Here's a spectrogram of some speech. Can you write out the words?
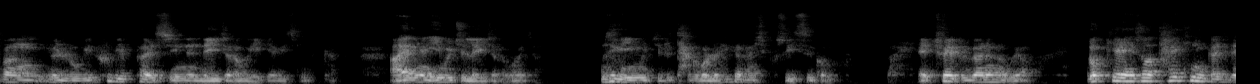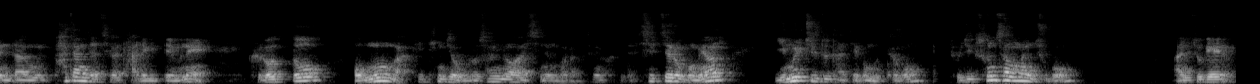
녹이 흡입할 수 있는 레이저라고 얘기하겠습니까? 아예 그냥 이물질 레이저라고 하죠. 전 세계 이물질을 다 그걸로 해결하실 수 있을 겁니다. 애초에 불가능하고요. 그렇게 해서 tightening까지 된다면 파장 자체가 다르기 때문에 그것도 너무 마케팅적으로 설명하시는 거라고 생각합니다. 실제로 보면 이물질도 다 제거 못하고 조직 손상만 주고 안쪽에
